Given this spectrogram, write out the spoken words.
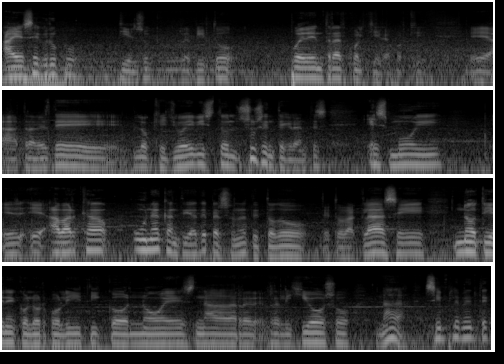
a ese grupo, pienso, repito, puede entrar cualquiera, porque eh, a través de lo que yo he visto, sus integrantes, es muy abarca una cantidad de personas de, todo, de toda clase, no tiene color político, no es nada religioso, nada. Simplemente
